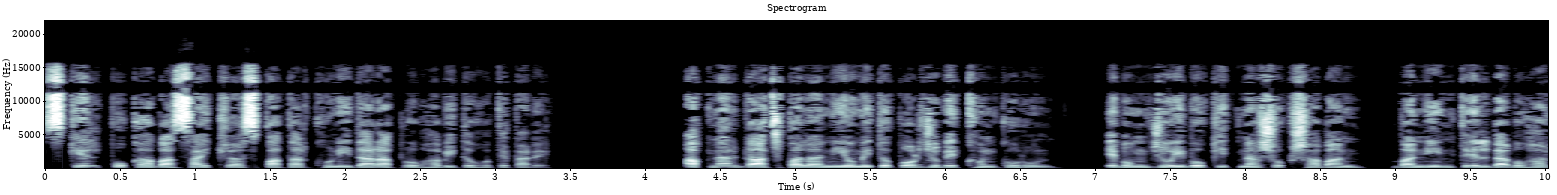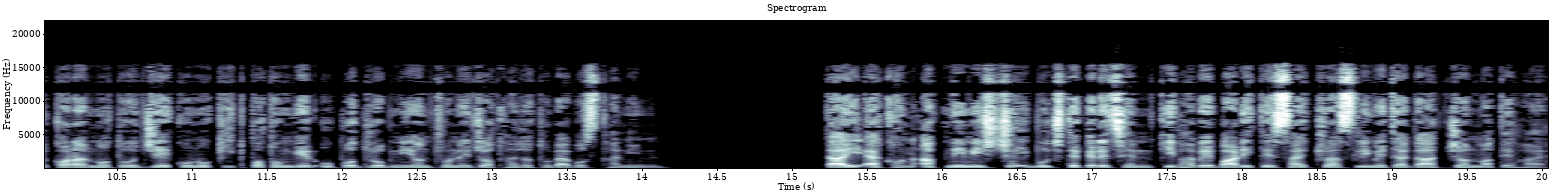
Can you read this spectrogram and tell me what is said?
স্কেল পোকা বা সাইট্রাস পাতার খনি দ্বারা প্রভাবিত হতে পারে। আপনার গাছপালা নিয়মিত পর্যবেক্ষণ করুন এবং জৈব কীটনাশক সাবান বা নিম তেল ব্যবহার করার মতো যে কোনো কীটপতঙ্গের উপদ্রব নিয়ন্ত্রণে যথাযথ ব্যবস্থা নিন। তাই এখন আপনি নিশ্চয়ই বুঝতে পেরেছেন কীভাবে বাড়িতে সাইট্রাস লিমেটা গাছ জন্মাতে হয়।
